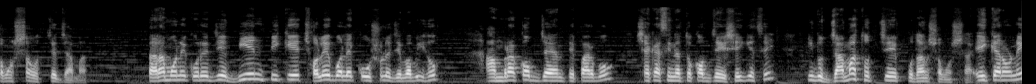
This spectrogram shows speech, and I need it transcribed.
সমস্যা হচ্ছে জামাত। তারা মনে করে যে, বিএনপিকে ছলে বলে কৌশলে যেভাবেই হোক, আমরা কবজায় আনতে পারব, শেখ হাসিনা তো কবজায় এসেই গেছে, কিন্তু জামাত হচ্ছে প্রধান সমস্যা। এই কারণে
